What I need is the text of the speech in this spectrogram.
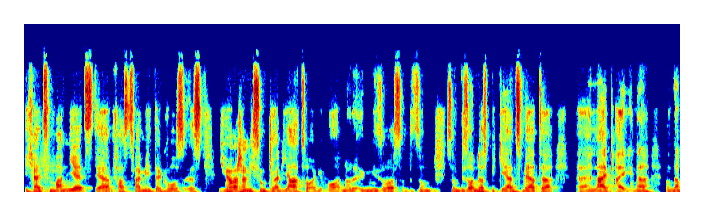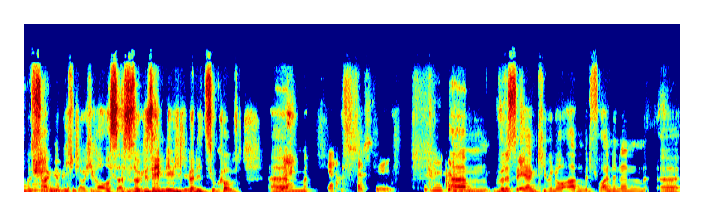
ich als Mann jetzt, der fast zwei Meter groß ist, ich wäre wahrscheinlich so ein Gladiator geworden oder irgendwie sowas und so ein, so ein besonders begehrenswerter äh, Leibeigener. Und da muss ich sagen, da bin ich, glaube ich, raus. Also so gesehen nehme ich lieber die Zukunft. Ähm, ja, verstehe ich. Ähm, würdest du eher einen Kimonoabend mit Freundinnen äh,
